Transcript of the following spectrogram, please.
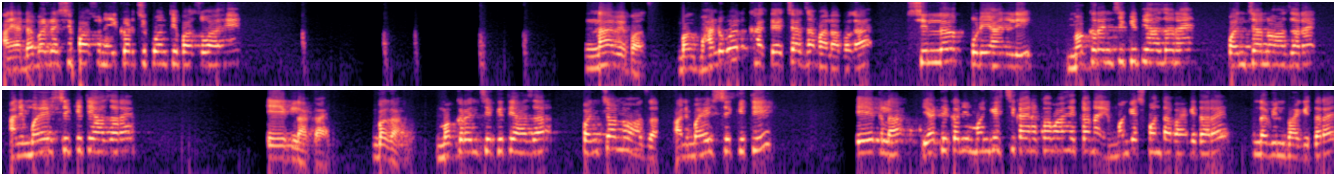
आणि या डबल रेषे पासून इकडची कोणती बाजू आहे? नावे बाजू. मग भांडवल खात्याच्या जमाला बघा. शिल्लक पुढे आणली. मकरांची किती हजार आहे? पंच्याण्णव हजार आहे. आणि महेशची किती हजार आहे? एक लाख आहे. बघा मकरंदचे किती हजार? पंच्याण्णव हजार. आणि महेशचे किती? एक लाख. या ठिकाणी मंगेशची काय रक्कम आहे का नाही? मंगेश कोणता भागीदार आहे? नवीन भागीदार आहे.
